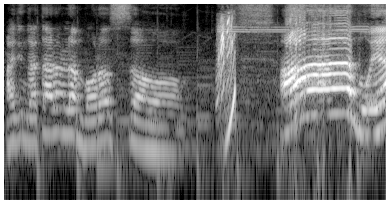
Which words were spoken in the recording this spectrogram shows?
아직 나 따라올란 멀었어. 아, 뭐야.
